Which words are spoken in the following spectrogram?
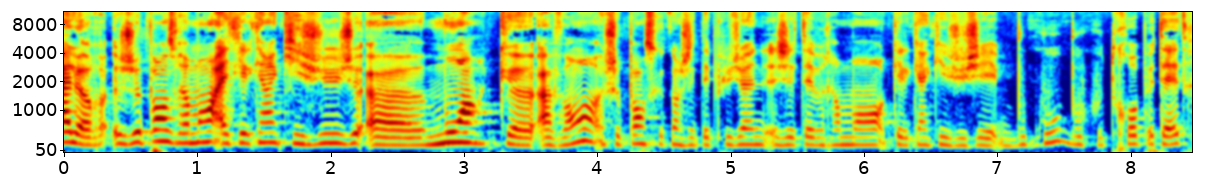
Alors, je pense vraiment être quelqu'un qui juge euh, moins qu'avant. Je pense que quand j'étais plus jeune, j'étais vraiment quelqu'un qui jugeait beaucoup, beaucoup trop peut-être.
